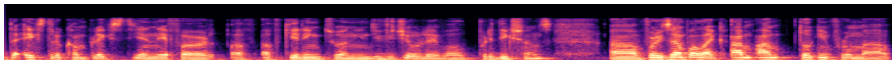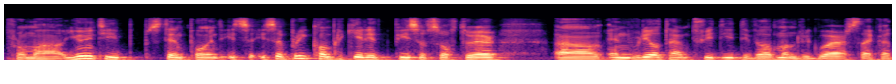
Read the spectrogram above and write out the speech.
the extra complexity and effort of, of getting to an individual level predictions. Uh, for example, like I'm I'm talking from a, from a Unity standpoint, it's it's a pretty complicated piece of software uh, and real-time 3D development requires like a,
